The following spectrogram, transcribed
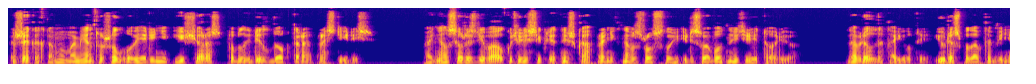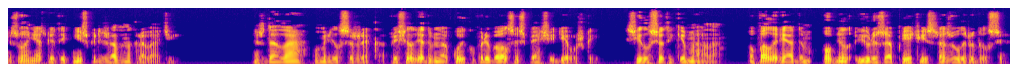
Жека к тому моменту шел увереннее, еще раз поблагодарил доктора, простились. Поднялся в раздевалку, через секретный шкаф проник на взрослую или свободную территорию. Добрел до каюты. Юля спала в комбинезоне, открытая книжка лежала на кровати. «Ждала», — умилился Жека. Присел рядом на койку, полюбовался спящей девушкой. Сил все-таки мало. Упал рядом, обнял Юлю за плечи и сразу вырубился.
